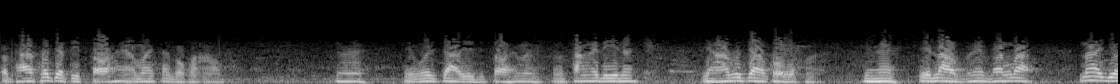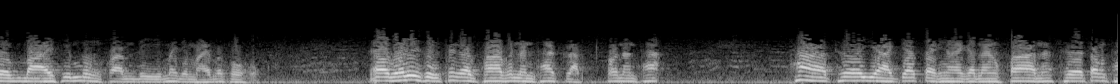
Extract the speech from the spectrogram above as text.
สถาเขาจะติดต่อให้เอาไหมท่านบอกว่าเอานะนี่พระเจ้าจะติดต่อให้มันฟังให้ดีนะ อย่าหาพระเจ้าโกหกยังไงที่เล่าให้ฟังว่านโยบายที่มุ่งความดีไม่ได้หมายว่าโกหกแต่พอที่สุดท่านก็พาพนันทากลับเพราะนันทะ ถ้าเธออยากจะแต่งงานกับนางฟ้านะเธอต้องท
